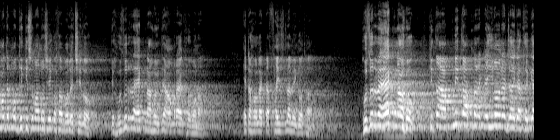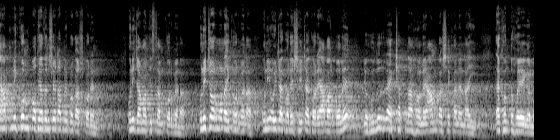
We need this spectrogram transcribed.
আমাদের মধ্যে কিছু মানুষ এই কথা বলেছিল যে হুজুররা এক না হইতে আমরা এক হব না। এটা হলো একটা ফাইজলামি কথা। হুজুররা এক না হোক, কিন্তু আপনি তো আপনার একটা ইমানের জায়গা থেকে আপনি কোন পথে আছেন সেটা আপনি প্রকাশ করেন। উনি জামাত ইসলাম করবে না, উনি চরমনাই করবে না, উনি ওইটা করে, সেইটা করে, আবার বলে যে হুজুররা একসাথ না হলে আমরা সেখানে নাই। এখন তো হয়ে গেল।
